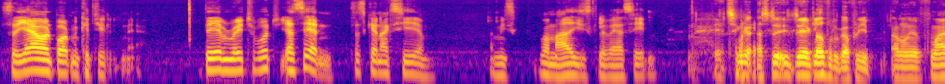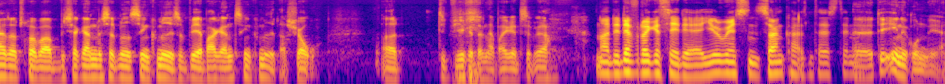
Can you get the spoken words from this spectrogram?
så jeg er on board med Kajillen, ja. Det er Rachel Wood. Jeg ser den. Så skal jeg nok sige, om, om I, hvor meget I skal være at se den. Jeg tænker, altså det, det er jeg glad for, du gør, fordi altså, for mig, der tror jeg bare, hvis jeg gerne vil sætte mig ned og se en komedie, så vil jeg bare gerne se en komedie, der er sjov. Og det virker den her bare ikke til at være. Nå, det er derfor, du ikke har set uh, Eurovision Song Contest. Uh, det er en af grundene, ja.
